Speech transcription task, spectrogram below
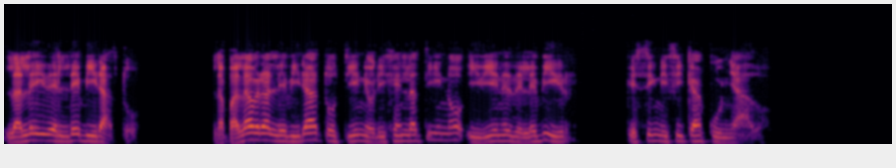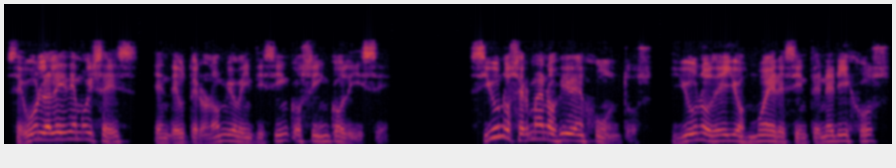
la ley del levirato. La palabra levirato tiene origen latino y viene de levir, que significa cuñado. Según la ley de Moisés, en Deuteronomio 25.5 dice, si unos hermanos viven juntos y uno de ellos muere sin tener hijos,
